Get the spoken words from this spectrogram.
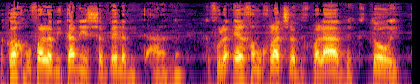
הכוח מופעל למטען יהיה שווה למטען, כפול הערך המוחלט של המכפלה הוקטורית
